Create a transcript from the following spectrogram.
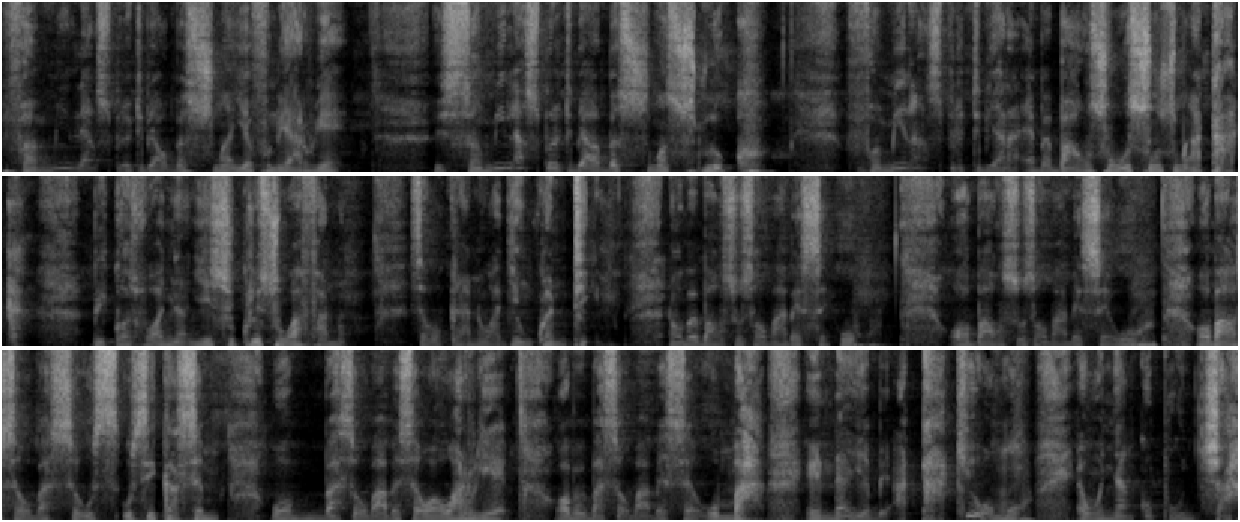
Familiar spirit bi a ɔbɛsoma yɛfunu yareɛ. Familiar spirit bi a ɔbɛsoma stroke familiar spirit biara ɛbɛba wo so wɔ sunsum attack. Because wɔanya yesu kristo wafa no. Sɛ wɔkra na wagye nkwa nti na ɔbɛba wo so sɛ ɔba abɛsɛ wo. Ɔba wo so sɛ ɔba abɛsɛ wo. Ɔba wo sɛ ɔba sɛ osikasɛm ɔba sɛ ɔba abɛsɛ wawareɛ ɔbɛba sɛ ɔba abɛsɛ wo ma ɛnɛ yɛbɛ atake wɔ mo ɛwɔ nyankopɔn gya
